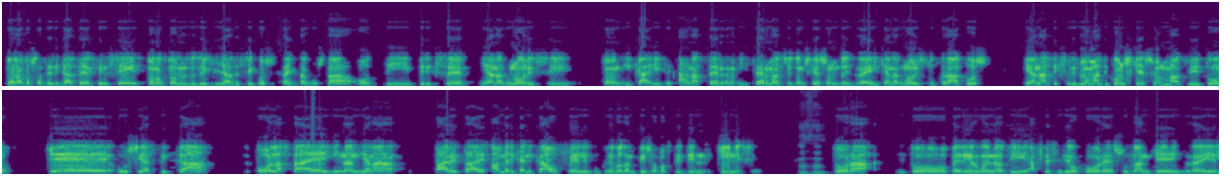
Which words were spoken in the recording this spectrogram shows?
Τώρα προς αυτή την κατεύθυνση, τον Οκτώβριο του 2020 θα έχετε ακουστά ότι υπήρξε η αναγνώριση, τον, η, η, αναθέρ, η θέρμανση των σχέσεων με το Ισραήλ και η αναγνώριση του κράτους, η ανάπτυξη διπλωματικών σχέσεων μαζί του και ουσιαστικά όλα αυτά έγιναν για να πάρει τα αμερικανικά ωφέλη που κρύβονταν πίσω από αυτή την κινηση Τώρα, το περίεργο είναι ότι αυτές οι δύο χώρες, Σουδάν και Ισραήλ,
